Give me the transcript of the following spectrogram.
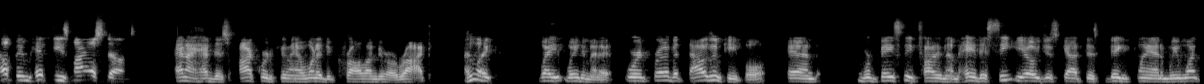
help him hit these milestones." And I had this awkward feeling I wanted to crawl under a rock. I'm like, wait, wait a minute. We're in front of a thousand people and we're basically telling them, hey, the CEO just got this big plan. We want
